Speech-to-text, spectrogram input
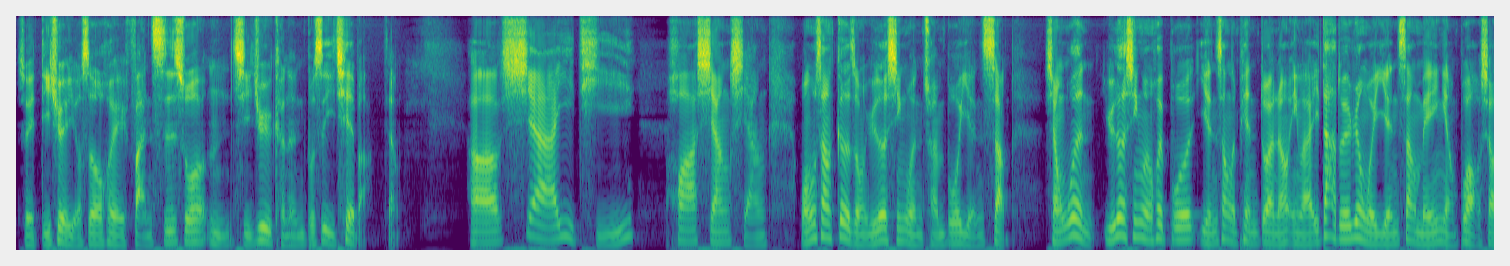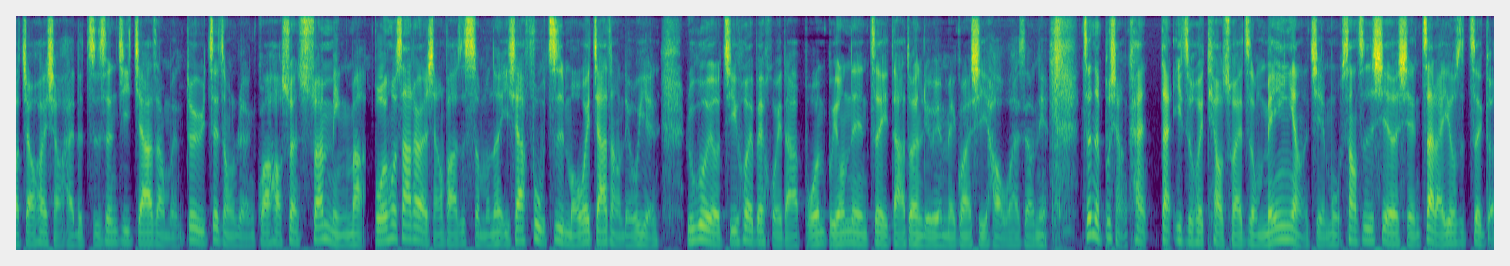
所以的确有时候会反思说，嗯，喜剧可能不是一切吧，这样。好，下一题，花香祥，网络上各种娱乐新闻传播延上。想问娱乐新闻会播炎上的片段，然后引来一大堆认为炎上没营养、不好笑、教坏小孩的直升机家长们。对于这种人，挂号算酸民吗？伯恩或萨特尔的想法是什么呢？以下复制某位家长留言，如果有机会被回答，伯恩不用念这一大段留言没关系。好，我还是要念。真的不想看，但一直会跳出来这种没营养的节目。上次是谢和弦，再来又是这个。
